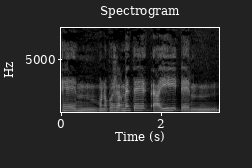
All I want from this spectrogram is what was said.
em, bueno, pues realmente ahí, em,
